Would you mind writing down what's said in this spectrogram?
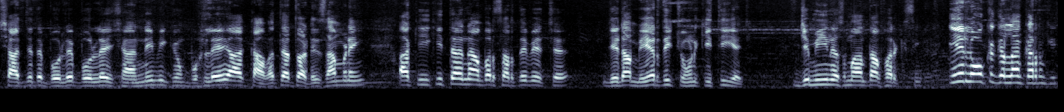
ਛੱਜ ਤੇ ਬੋਲੇ ਬੋਲੇ ਸ਼ਾਨੀ ਵੀ ਕਿਉਂ ਬੋਲੇ? ਆ ਕਹਾਵਤ ਹੈ ਤੁਹਾਡੇ ਸਾਹਮਣੇ ਆ ਕੀ ਕੀਤਾ ਨਾ ਅੰਮ੍ਰਿਤਸਰ ਦੇ ਵਿੱਚ ਜਿਹੜਾ ਮੇਅਰ ਦੀ ਚੋਣ ਕੀਤੀ ਹੈ ਜੀ? ਜ਼ਮੀਨ ਅਸਮਾਨ ਦਾ ਫ਼ਰਕ ਸੀ। ਇਹ ਲੋਕ ਗੱਲਾਂ ਕਰਨਗੇ।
